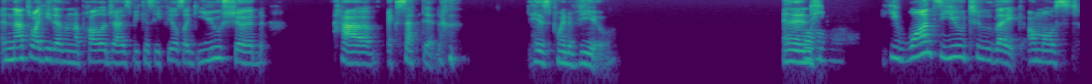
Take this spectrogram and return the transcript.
And that's why he doesn't apologize because he feels like you should have accepted his point of view. And oh. he, he wants you to like almost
